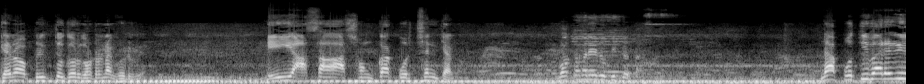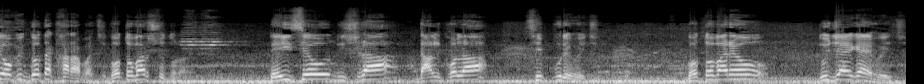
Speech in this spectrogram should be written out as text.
কেন অপ্রীতকর ঘটনা ঘটবে? এই আশা আশঙ্কা করছেন কেন? গতবারের অভিজ্ঞতা। না প্রতিবারেরই অভিজ্ঞতা খারাপ আছে গতবার শুধু নয়। তেইশেও নিশড়া ডালখোলা শিবপুরে হয়েছে। গতবারেও দু জায়গায় হয়েছে।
